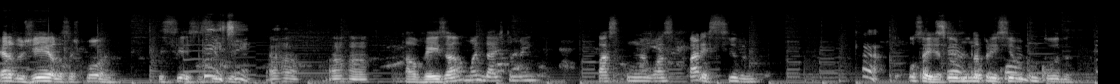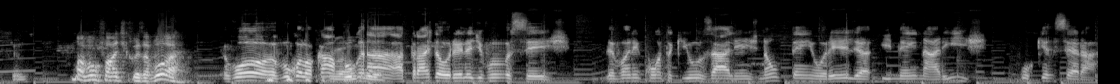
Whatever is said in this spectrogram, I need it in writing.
era do gelo, essas porra. Esse, esse Sim, ciclo- sim. Aham, aham. Talvez a humanidade também passa com um negócio parecido, né? É, Ou seja, ser, todo mundo apreensivo com tudo. Mas vamos falar de coisa boa? Eu vou, eu vou colocar uma pulga na- atrás da orelha de vocês. Levando em conta que os aliens não têm orelha e nem nariz, por que será?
